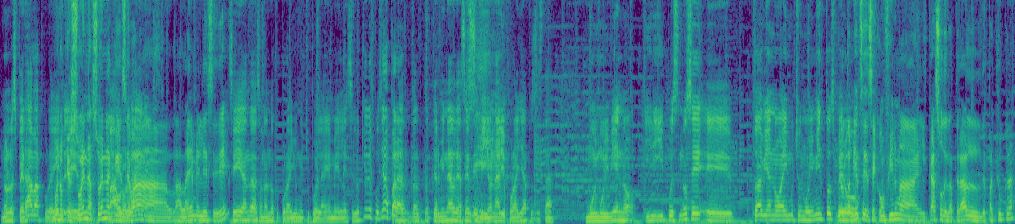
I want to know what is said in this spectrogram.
no lo esperaba por ahí. bueno, que eh, suena, suena que se va a, a la MLSD. Sí, anda sonando que por ahí un equipo de la MLS lo quiere, pues ya para, para terminar de hacerse Sí. millonario por allá, pues está muy, muy bien, ¿no? Y pues no sé, eh, todavía no hay muchos movimientos, Pero, pero, también se, se confirma el caso del lateral de Pachuca,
